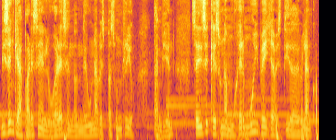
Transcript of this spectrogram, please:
Dicen que aparece en lugares en donde una vez pasó un río. También se dice que es una mujer muy bella vestida de blanco.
